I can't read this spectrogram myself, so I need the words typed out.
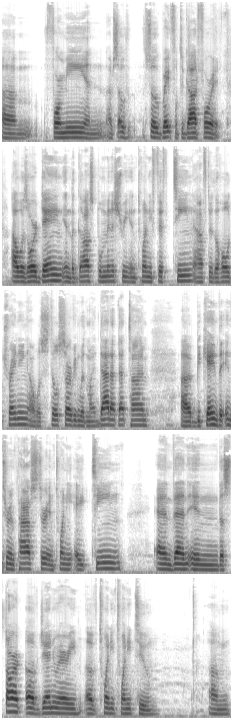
um, for me, and I'm so so grateful to God for it. I was ordained in the gospel ministry in 2015 after the whole training. I was still serving with my dad at that time. I became the interim pastor in 2018. And then in the start of January of 2022, um,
